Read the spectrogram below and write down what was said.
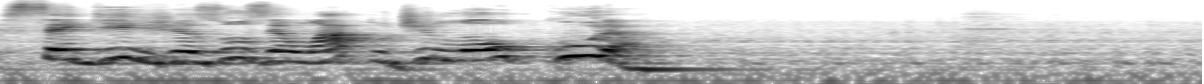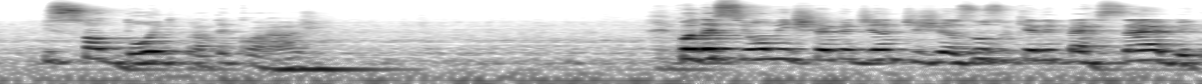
Seguir Jesus é um ato de loucura. E só doido para ter coragem. Quando esse homem chega diante de Jesus, o que ele percebe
